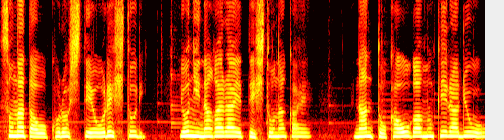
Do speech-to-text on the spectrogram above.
そなたを殺して俺一人世に流らえて人中へなんと顔が向けらりょう。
